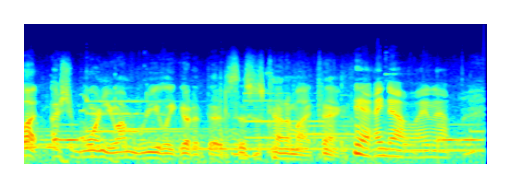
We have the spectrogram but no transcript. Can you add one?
But I should warn you, I'm really good at this. This is kind of my thing. Yeah, I know, I know.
